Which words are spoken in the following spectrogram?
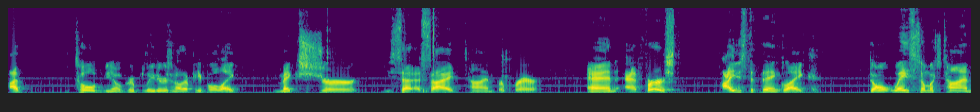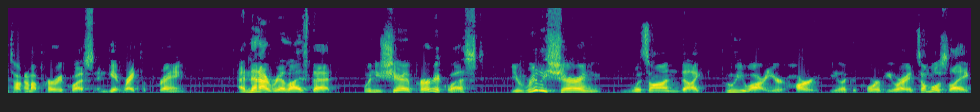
I've told, you know, group leaders and other people, like, make sure you set aside time for prayer. And at first, I used to think, like, don't waste so much time talking about prayer requests and get right to praying. And then I realized that when you share a prayer request, you're really sharing what's on the, like, who you are, your heart, you like the core of who you are. It's almost like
